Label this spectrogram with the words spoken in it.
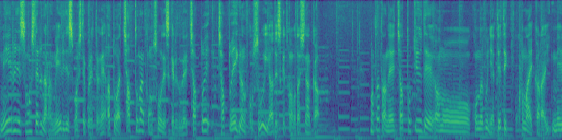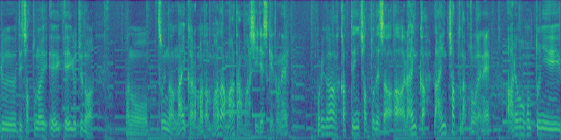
メールで済ましてるならメールで済ましてくれってね。あとはチャットなんかもそうですけれどね。チャットチャット営業なんかもすごい嫌ですけど私なんか。まあ、ただねチャット中で、あのー、こんな風には出てこないからメールでチャットの営業っていうのはあのー、そういうのはないからまだまだまだマシですけどね。これが勝手にチャットでさあ LINE か。LINE チャットなんかそうだよね。あれは本当に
